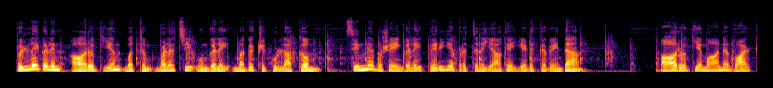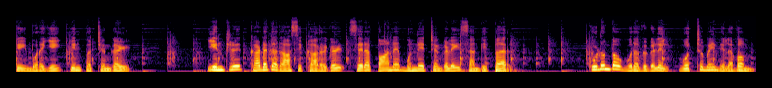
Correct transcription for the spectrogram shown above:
பிள்ளைகளின் ஆரோக்கியம் மற்றும் வளர்ச்சி உங்களை மகிழ்ச்சிக்குள்ளாக்கும். சின்ன விஷயங்களை பெரிய பிரச்சனையாக எடுக்க வேண்டாம். ஆரோக்கியமான வாழ்க்கை முறையை பின்பற்றுங்கள். இன்று கடக ராசிக்காரர்கள் சிறப்பான முன்னேற்றங்களை சந்திப்பர். குடும்ப உறவுகளில் ஒற்றுமை நிலவும்.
